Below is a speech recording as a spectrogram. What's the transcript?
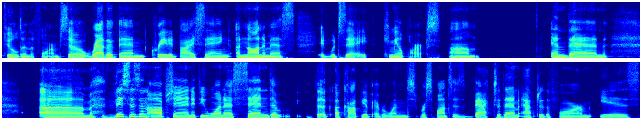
filled in the form. So rather than created by saying anonymous, it would say Kamille Parks. Um, and then um, this is an option if you want to send a, the, a copy of everyone's responses back to them after the form is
